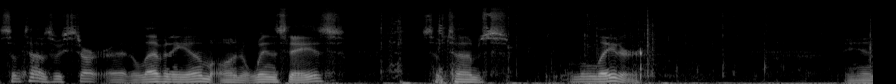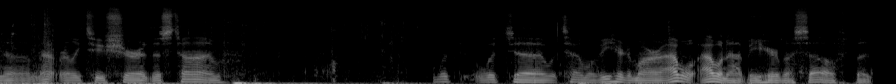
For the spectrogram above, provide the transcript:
Sometimes we start at 11 a.m. on Wednesdays, sometimes a little later. And uh, I'm not really too sure at this time what what uh, what time we'll be here tomorrow. I will I will not be here myself, but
